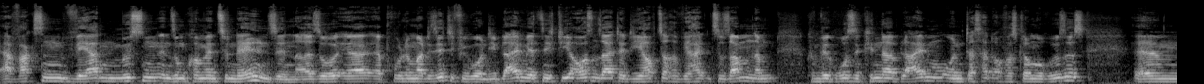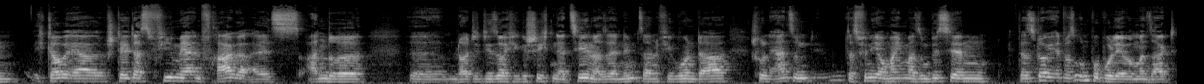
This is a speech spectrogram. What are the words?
erwachsen werden müssen in so einem konventionellen Sinn. Also er, er problematisiert die Figuren. Die bleiben jetzt nicht die Außenseiter, die Hauptsache wir halten zusammen, dann können wir große Kinder bleiben und das hat auch was Glamouröses. Ähm, ich glaube, er stellt das viel mehr in Frage als andere äh, Leute, die solche Geschichten erzählen. Also er nimmt seine Figuren da schon ernst und das finde ich auch manchmal so ein bisschen das ist, glaube ich, etwas unpopulär, wenn man sagt,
